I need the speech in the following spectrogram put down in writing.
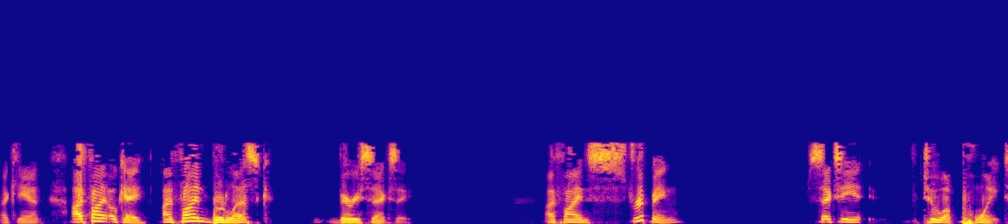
I can't. I find okay. I find burlesque very sexy. I find stripping sexy to a point,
